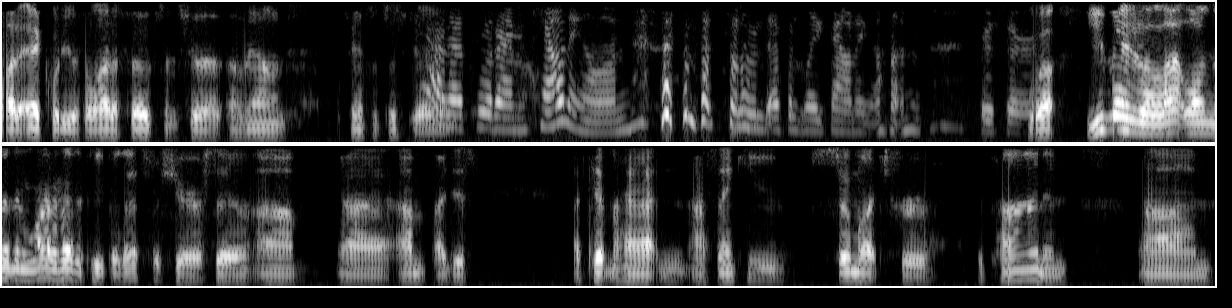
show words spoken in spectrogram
a lot of equity with a lot of folks i'm sure around san francisco Yeah, that's what I'm counting on. that's what I'm definitely counting on, for sure. well you've made it a lot longer than a lot of other people that's for sure so um uh i'm i just i tip my hat and i thank you so much for the time and um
